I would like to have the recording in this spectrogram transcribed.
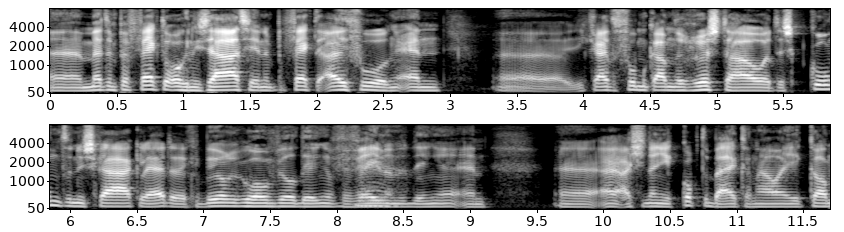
eh, met een perfecte organisatie en een perfecte uitvoering en eh, je krijgt het voor elkaar om de rust te houden. Het is continu schakelen. Hè. Er gebeuren gewoon veel dingen, vervelende dingen. En eh, als je dan je kop erbij kan houden en je kan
